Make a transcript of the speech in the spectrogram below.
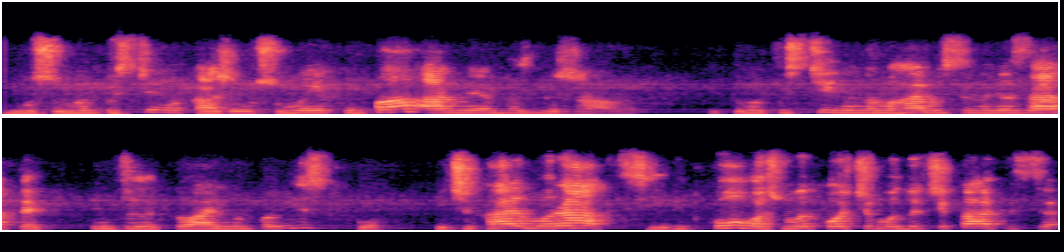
Тому що ми постійно кажемо, що ми як УПА армія без держави. Тобто ми постійно намагаємося нав'язати інтелектуальну повістку і чекаємо реакції, від кого ж ми хочемо дочекатися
